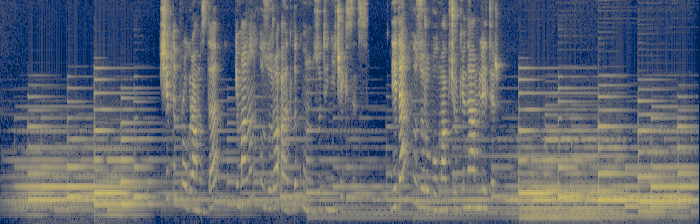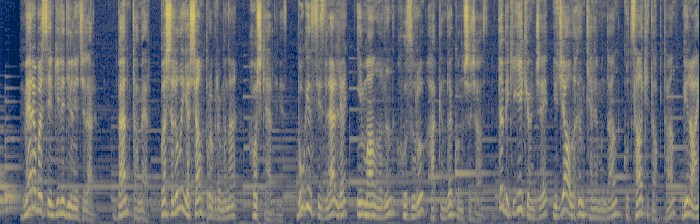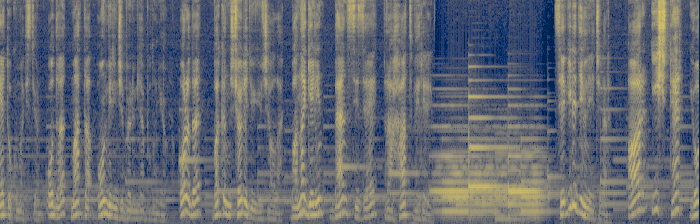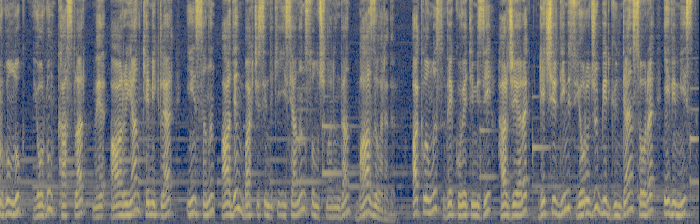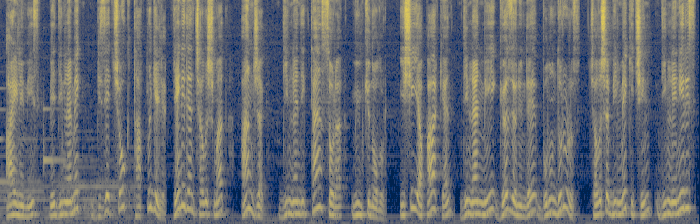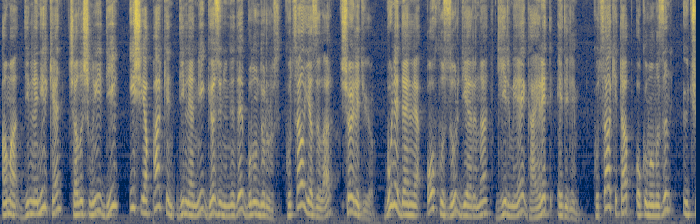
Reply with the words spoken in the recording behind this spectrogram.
programımızda İmanın Huzuru adlı konumuzu dinleyeceksiniz. Neden huzuru bulmak çok önemlidir? Merhaba sevgili dinleyiciler. Ben Tamer. Başarılı Yaşam programına hoş geldiniz. Bugün sizlerle imanlının huzuru hakkında konuşacağız. Tabii ki ilk önce Yüce Allah'ın kelamından, kutsal kitaptan bir ayet okumak istiyorum. O da Matta 11. bölümde bulunuyor. Orada bakın şöyle diyor Yüce Allah. Bana gelin ben size rahat veririm. Sevgili dinleyiciler, ağır iş ter, yorgunluk, yorgun kaslar ve ağrıyan kemikler insanın Adem bahçesindeki isyanın sonuçlarından bazılarıdır. Aklımız ve kuvvetimizi harcayarak geçirdiğimiz yorucu bir günden sonra evimiz, ailemiz ve dinlemek bize çok tatlı gelir. Yeniden çalışmak ancak dinlendikten sonra mümkün olur. İşi yaparken dinlenmeyi göz önünde bulundururuz. Çalışabilmek için dinleniriz ama dinlenirken çalışmayı değil iş yaparken dinlenmeyi göz önünde de bulundururuz. Kutsal yazılar şöyle diyor. Bu nedenle o huzur diyarına girmeye gayret edelim. Kutsal kitap okumamızın 3.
